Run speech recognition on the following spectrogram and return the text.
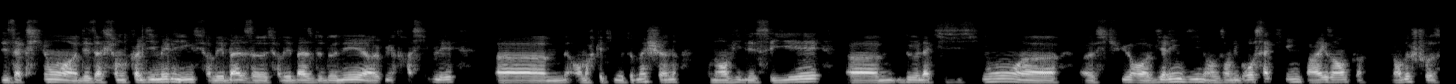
des actions, des actions de cold emailing sur des bases, sur des bases de données ultra ciblées en marketing automation on a envie d'essayer euh, de l'acquisition euh, euh, sur via LinkedIn en faisant du gros hacking par exemple, ce genre de choses.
